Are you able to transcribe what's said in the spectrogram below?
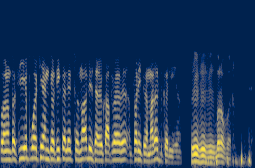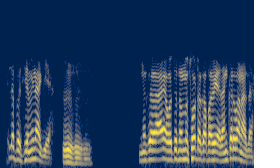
પણ પછી એ પહોંચ્યા ને ત્યાંથી કલેક્ટરનો આદેશ આવ્યો કે આપણે પરિક્રમા રદ કરી છે હમ હમ હમ. બરોબર. એટલે પછી અમે ના ગયા. નકર આયા હોય તો તમે સો ટકા પાછા હેરાન કરવાના હતા.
